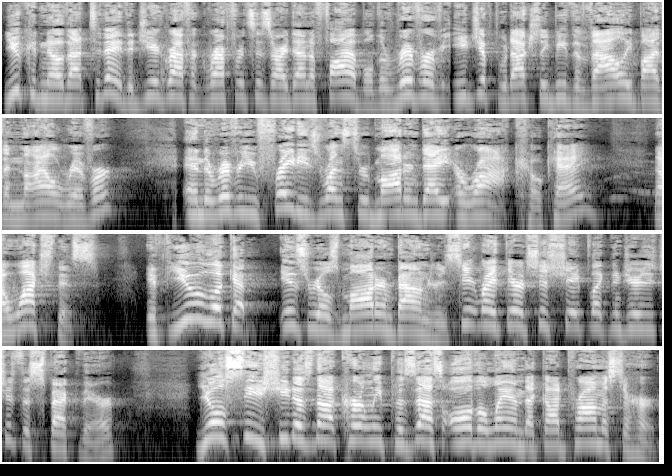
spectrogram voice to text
You could know that today. The geographic references are identifiable. The river of Egypt would actually be the valley by the Nile River, and the river Euphrates runs through modern day Iraq, okay? Now, watch this. If you look at Israel's modern boundaries, see it right there? It's just shaped like New Jersey, it's just a speck there. You'll see she does not currently possess all the land that God promised to her.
